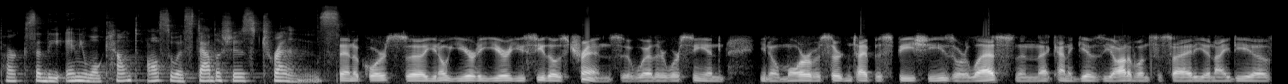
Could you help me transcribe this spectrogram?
Park said the annual count also establishes trends. And of course, uh, you know, year to year you see those trends, whether we're seeing, you know, more of a certain type of species or less, and that kind of gives the Audubon Society an idea of,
